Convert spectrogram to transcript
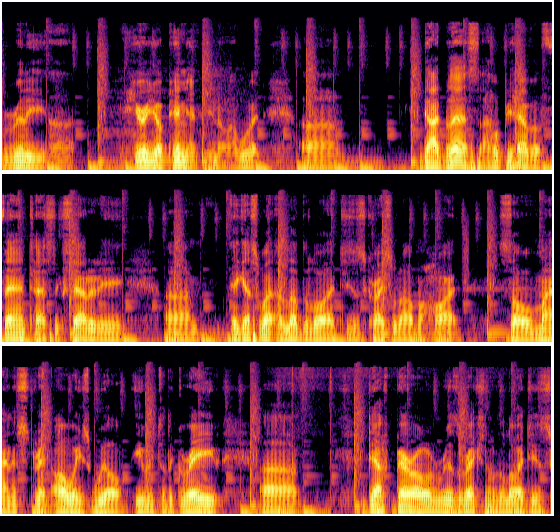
really uh, hear your opinion. You know, I would. Um, God bless. I hope you have a fantastic Saturday. Um, hey, guess what? I love the Lord Jesus Christ with all my heart, soul, mind, and strength. Always will, even to the grave. Uh, death, burial, and resurrection of the Lord Jesus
